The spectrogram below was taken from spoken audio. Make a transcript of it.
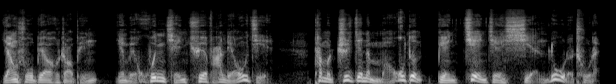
杨树标和赵平因为婚前缺乏了解，他们之间的矛盾便渐渐显露了出来。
